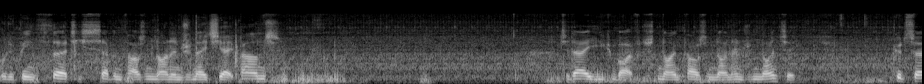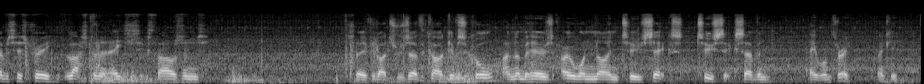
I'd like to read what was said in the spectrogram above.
would have been £37,988. Today you can buy it for just 9,990. Good service history, last done at 86,000. So if you'd like to reserve the car, give us a call. Our number here is 01926 267 813. Thank you.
